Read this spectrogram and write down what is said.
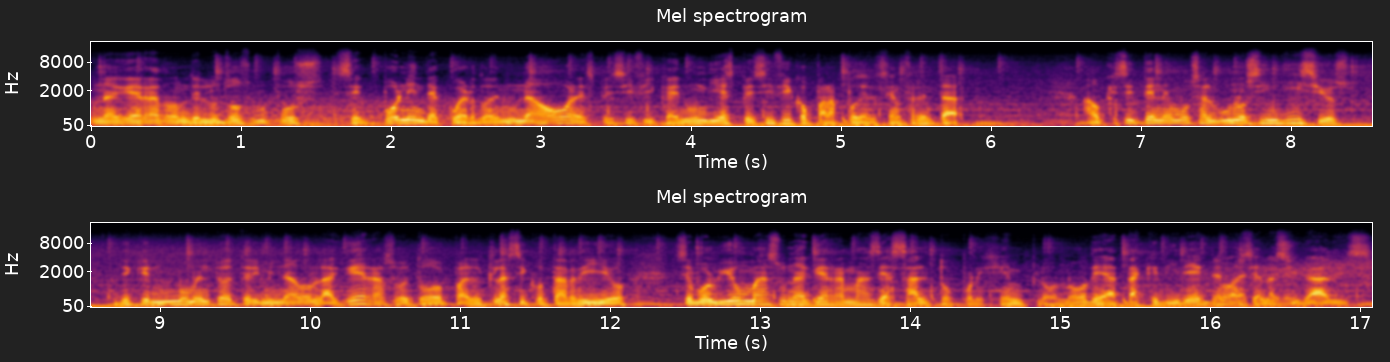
una guerra donde los dos grupos se ponen de acuerdo en una hora específica, en un día específico para poderse enfrentar. Aunque sí tenemos algunos indicios de que en un momento determinado la guerra, sobre todo para el clásico tardío, se volvió más una guerra más de asalto, por ejemplo, ¿no? de ataque directo hacia las ciudades.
